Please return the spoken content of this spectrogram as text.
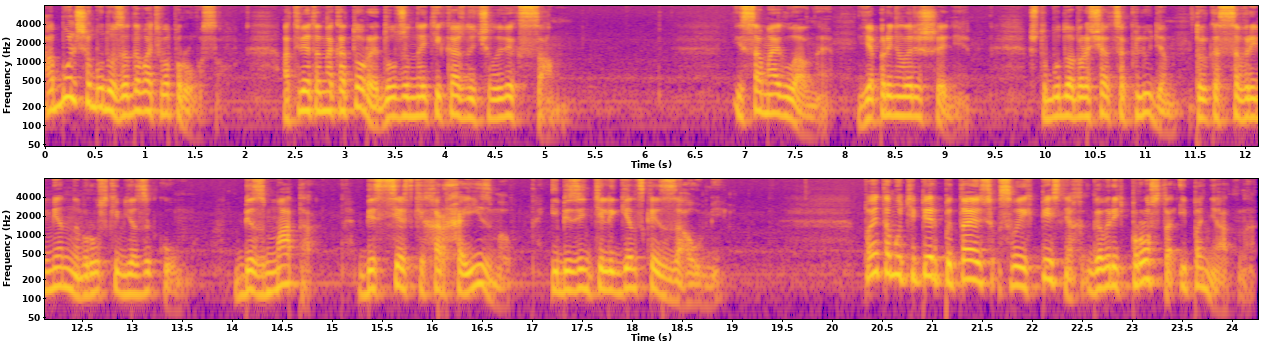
а больше буду задавать вопросов, ответы на которые должен найти каждый человек сам. И самое главное, я принял решение, что буду обращаться к людям только с современным русским языком, без мата, без сельских архаизмов и без интеллигентской зауми. Поэтому теперь пытаюсь в своих песнях говорить просто и понятно.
